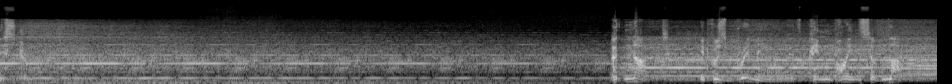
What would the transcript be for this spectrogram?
At night, it was brimming with pinpoints of light.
